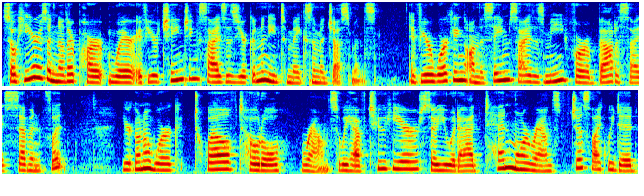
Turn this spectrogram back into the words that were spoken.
So here's another part where if you're changing sizes, you're going to need to make some adjustments. If you're working on the same size as me for about a size 7 foot, you're going to work 12 total rounds. So we have two here, so you would add 10 more rounds just like we did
